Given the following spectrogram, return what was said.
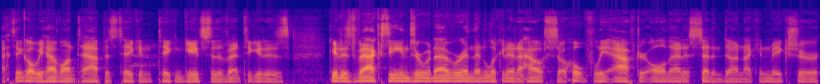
I think all we have on tap is taking taking Gates to the vet to get his get his vaccines or whatever, and then looking at a house. So hopefully, after all that is said and done, I can make sure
